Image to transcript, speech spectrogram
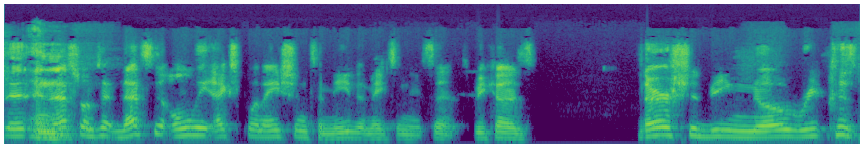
And, and that's what I'm saying. That's the only explanation to me that makes any sense because there should be no re. Because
